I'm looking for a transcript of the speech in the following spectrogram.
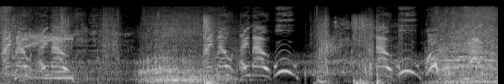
I'm out, I'm out. I'm out, I'm out. Out. Ooh. Out.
